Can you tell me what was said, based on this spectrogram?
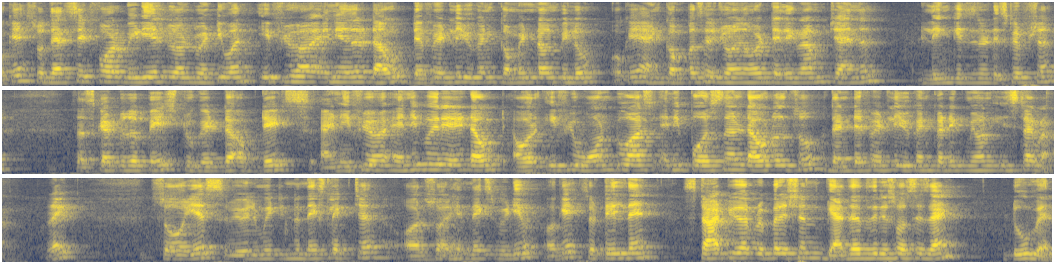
okay so that's it for bdl 2021 if you have any other doubt definitely you can comment down below okay? And compulsory join our telegram channel. Link is in the description. Subscribe to the page to get the updates. And if you have any query any doubt or if you want to ask any personal doubt also then definitely you can connect me on instagram right? So yes we will meet in the next lecture or sorry next video okay? So till then start your preparation gather the resources and do well.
